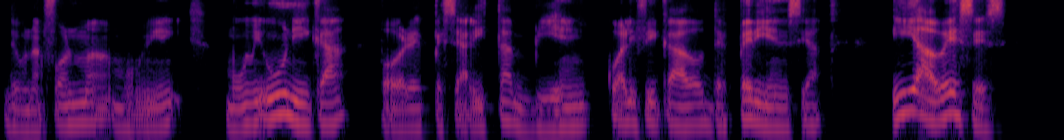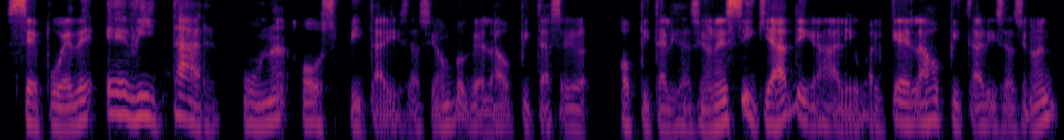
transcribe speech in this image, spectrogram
de una forma muy, muy única por especialistas bien cualificados de experiencia y a veces se puede evitar una hospitalización porque las hospitalizaciones psiquiátricas, al igual que las hospitalizaciones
